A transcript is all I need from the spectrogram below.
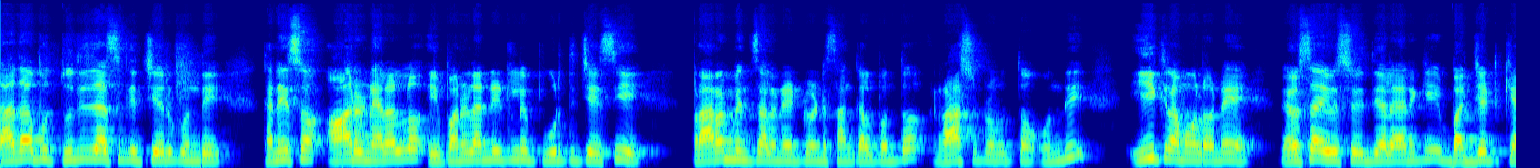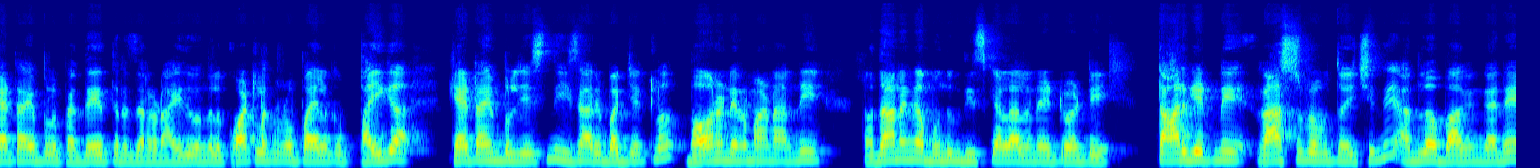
దాదాపు తుది దశకి చేరుకుంది. కనీసం ఆరు నెలల్లో ఈ పనులన్నింటినీ పూర్తి చేసి ప్రారంభించాలనేటువంటి సంకల్పంతో రాష్ట్ర ప్రభుత్వం ఉంది. ఈ క్రమంలోనే వ్యవసాయ విశ్వవిద్యాలయానికి బడ్జెట్ కేటాయింపులు పెద్ద ఎత్తున జరగడం. ఐదు వందల కోట్ల రూపాయలకు పైగా కేటాయింపులు చేసింది ఈసారి బడ్జెట్లో భవన నిర్మాణాన్ని ప్రధానంగా ముందుకు తీసుకెళ్ళాలనేటువంటి టార్గెట్ని రాష్ట్ర ప్రభుత్వం ఇచ్చింది. అందులో భాగంగానే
